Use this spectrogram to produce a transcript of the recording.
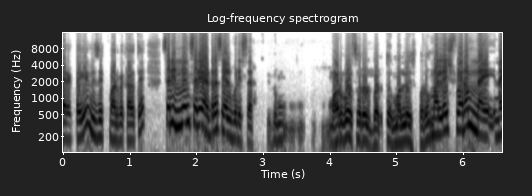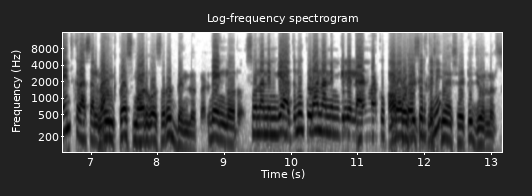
ಡೈರೆಕ್ಟ್ ಆಗಿ ವಿಸಿಟ್ ಮಾಡಬೇಕಾಗುತ್ತೆ. ಸರ್ ಇನ್ನೊಂದ್ಸರಿ ಅಡ್ರೆಸ್ ಹೇಳ್ಬಿಡಿ ಸರ್ ಇದು ಮಾರ್ಗೋ ಸರ್ ಬರುತ್ತೆ ಮಲ್ಲೇಶ್ವರಂ. ಮಲ್ಲೇಶ್ವರಂ ನೈನ್ತ್ ಕ್ರಾಸ್ ಅಲ್ವಾ? Ninth cross Margosa road Bengaluru Bengaluru so ನಾನು ನಿಮ್ಗೆ ಅದನ್ನು ಕೂಡ ನಾನು ನಿಮ್ಗೆ ಇಲ್ಲಿ ಲ್ಯಾಂಡ್ ಮಾರ್ಕ್ ತೋರಿಸಿರ್ತೀನಿ. ಶೆಟ್ಟಿ ಜ್ಯುವೆಲ್ಲರ್ಸ್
